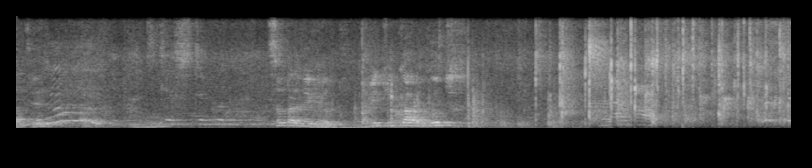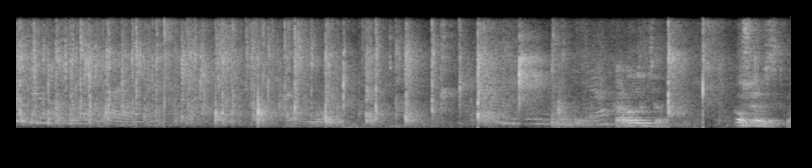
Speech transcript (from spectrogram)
Gratulacje. Super wiewiórki. Wiki Karkut. Karolcia. Koszewska.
